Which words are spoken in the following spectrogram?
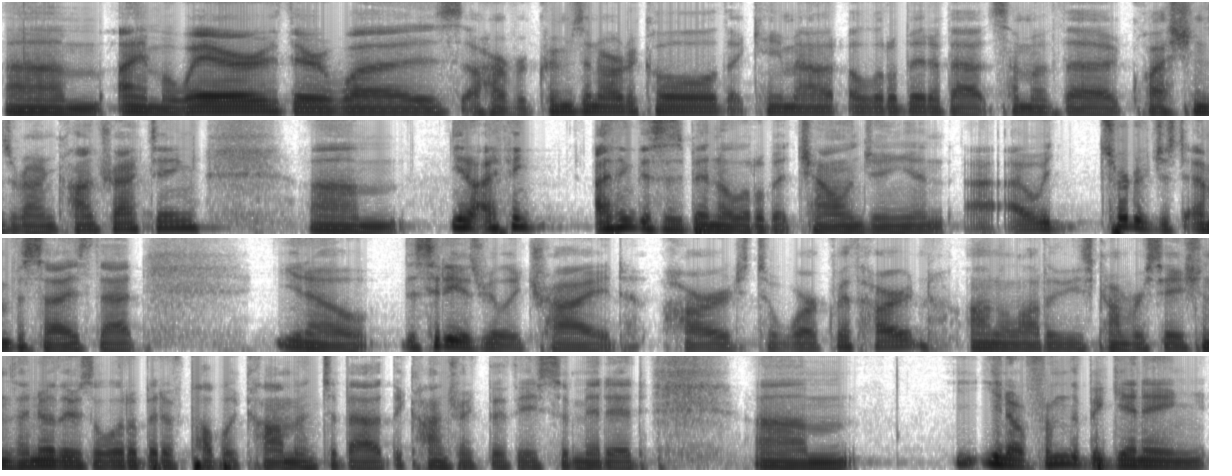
Um, I am aware there was a Harvard Crimson article that came out a little bit about some of the questions around contracting. Um, you know, I think I think this has been a little bit challenging, and I, would sort of just emphasize that you know, the city has really tried hard to work with HEART on a lot of these conversations. I know there's a little bit of public comment about the contract that they submitted. Um, you know, from the beginning,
